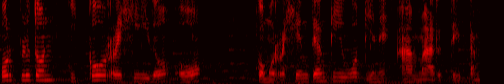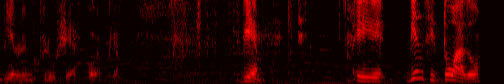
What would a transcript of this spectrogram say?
por Plutón y corregido o como regente antiguo tiene a Marte, también lo influye a Escorpio. Bien, eh, bien situado,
